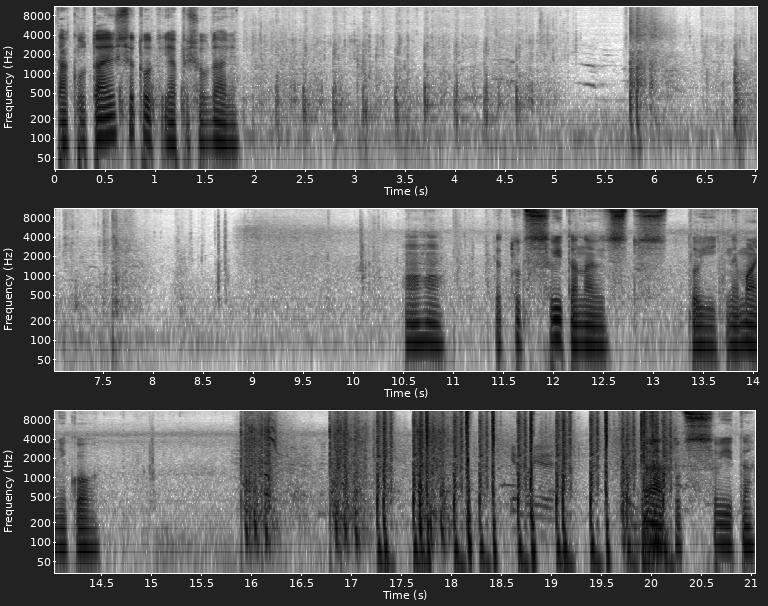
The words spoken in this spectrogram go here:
Так, лутаєшся тут, я пішов далі. Ага. Тут світа навіть стоїть, нема нікого. Да, тут світа.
